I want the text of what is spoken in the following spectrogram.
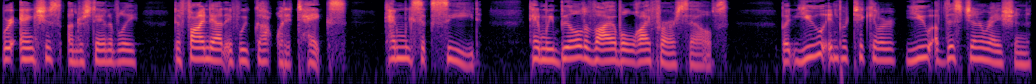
we're anxious, understandably, to find out if we've got what it takes can we succeed? Can we build a viable life for ourselves? But you, in particular, you of this generation,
